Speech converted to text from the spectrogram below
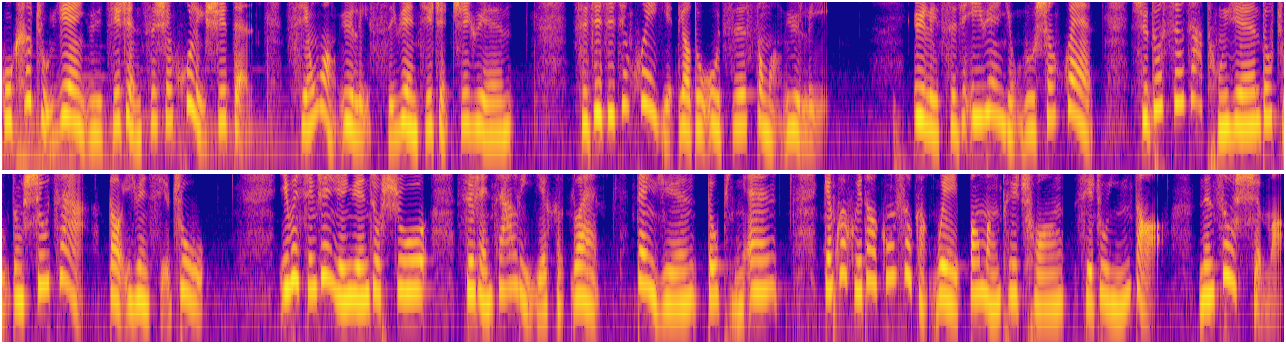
骨科主任与急诊资深护理师等前往玉里慈院急诊支援。慈济基金会也调度物资送往玉里。玉里慈济医院涌入生患，许多休假同仁都主动休假到医院协助。一位行政人员就说：“虽然家里也很乱，但人都平安，赶快回到工作岗位，帮忙推床，协助引导，能做什么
